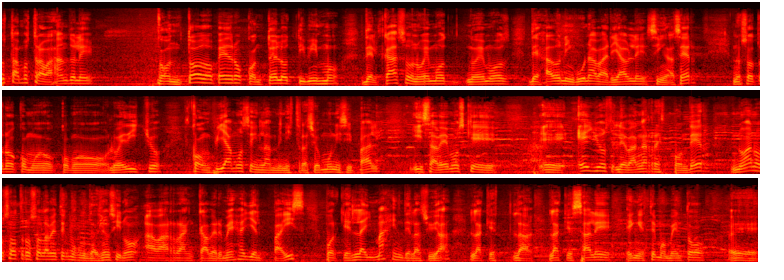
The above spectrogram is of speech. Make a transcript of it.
estamos trabajándole con todo, Pedro, con todo el optimismo del caso, no hemos, no hemos dejado ninguna variable sin hacer. Nosotros, como, como lo he dicho, confiamos en la administración municipal y sabemos que eh, ellos le van a responder, no a nosotros solamente como fundación, sino a Barranca Bermeja y el país, porque es la imagen de la ciudad la que, la, la que sale en este momento eh,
